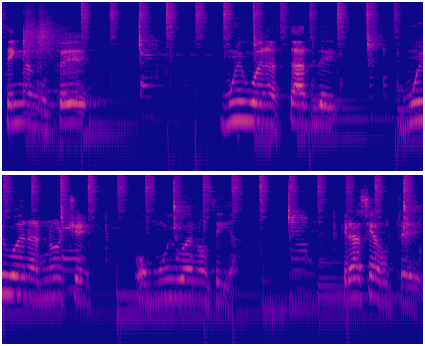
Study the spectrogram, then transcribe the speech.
Tengan ustedes muy buenas tardes, muy buenas noches o muy buenos días. Gracias a ustedes.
